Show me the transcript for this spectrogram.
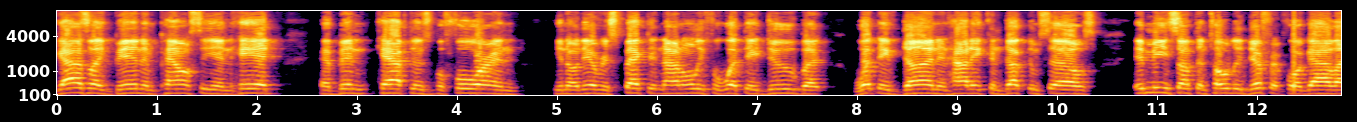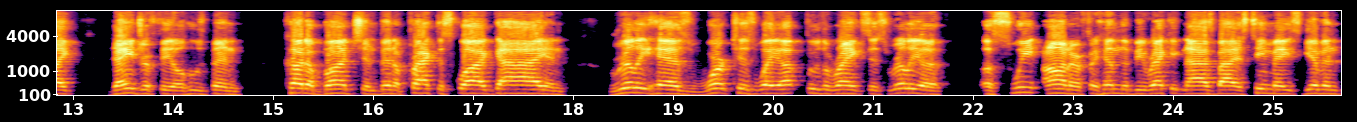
Guys like Ben and Pouncey and Head have been captains before, and you know they're respected not only for what they do, but what they've done and how they conduct themselves. It means something totally different for a guy like Dangerfield, who's been cut a bunch and been a practice squad guy and really has worked his way up through the ranks. It's really a, a sweet honor for him to be recognized by his teammates, given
